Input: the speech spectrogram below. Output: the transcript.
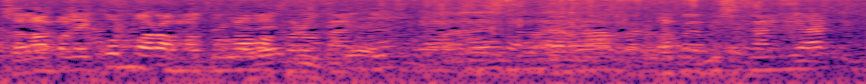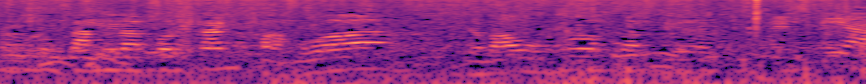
Assalamualaikum warahmatullahi wabarakatuh. Bapak Ibu sekalian, kami laporkan bahwa jemaah umroh Iya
